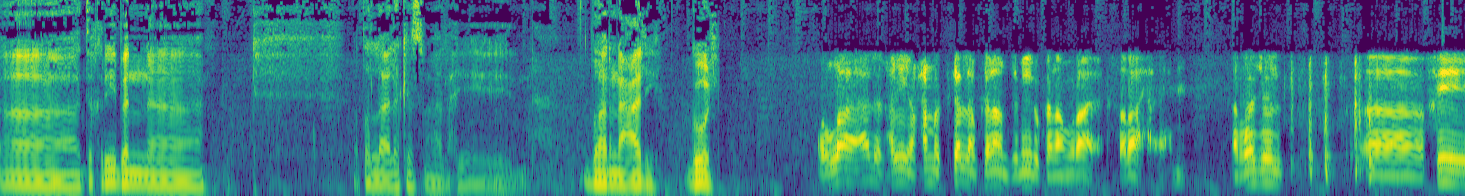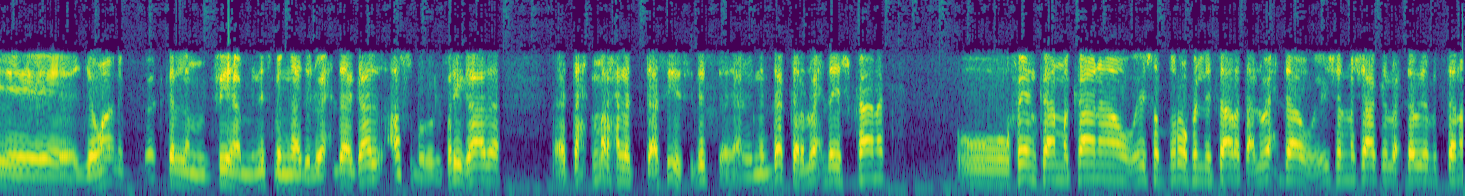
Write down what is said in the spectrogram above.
آه تقريبا آه أطلع لك اسمه الحين. ظهرنا علي. قول. والله علي الحقيقة محمد تكلم كلام جميل وكلام رائع صراحة يعني. الرجل في جوانب أتكلم فيها بالنسبة لنادي الوحدة قال أصبروا الفريق هذا آه، تحت مرحلة تأسيس لسه يعني نتذكر الوحدة إيش كانت وفين كان مكانها وإيش الظروف اللي صارت على الوحدة وإيش المشاكل الوحدوية بالسنوات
